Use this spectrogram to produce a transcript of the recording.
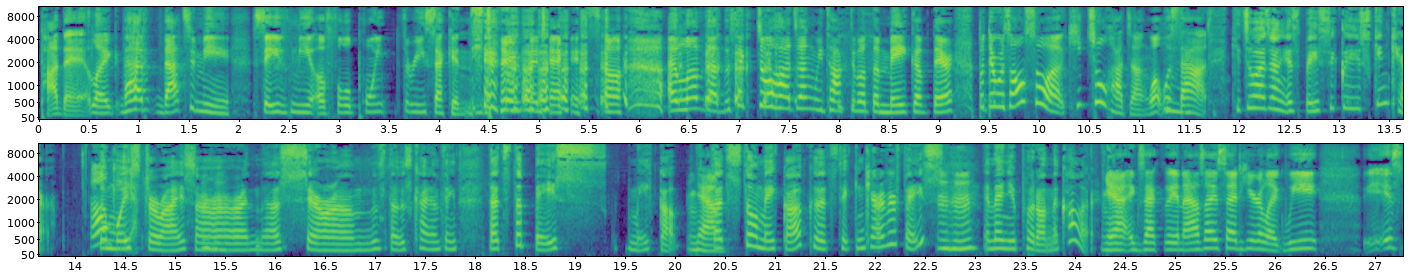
pade. Like that, that to me saved me a full 0.3 seconds day. So I love that. The sekjo hajang, we talked about the makeup there, but there was also a kicho hajang. What was hmm. that? Kicho hajang is basically skincare. Okay. The moisturizer mm-hmm. and the serums, those kind of things. That's the base makeup. Yeah. That's still makeup because it's taking care of your face. Mm-hmm. And then you put on the color. Yeah, exactly. And as I said here, like we is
